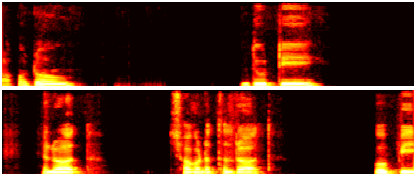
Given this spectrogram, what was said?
শকটৌ দুটি রথ শকট অর্থাৎ রথ কপি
